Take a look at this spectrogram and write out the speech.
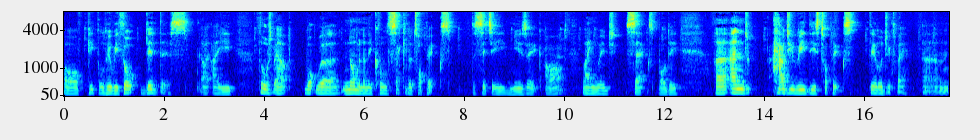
of people who we thought did this, i.e., thought about what were nominally called secular topics the city, music, art, language, sex, body. Uh, and how do you read these topics theologically? Um,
